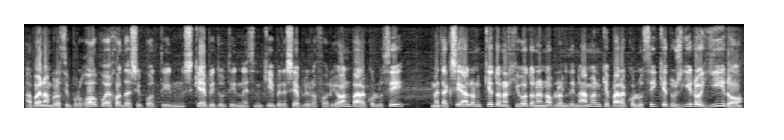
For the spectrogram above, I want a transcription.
Από έναν πρωθυπουργό που έχοντας υπό την σκέπη του την Εθνική Υπηρεσία Πληροφοριών παρακολουθεί μεταξύ άλλων και τον αρχηγό των ενόπλων δυνάμεων και παρακολουθεί και τους γύρω-γύρω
